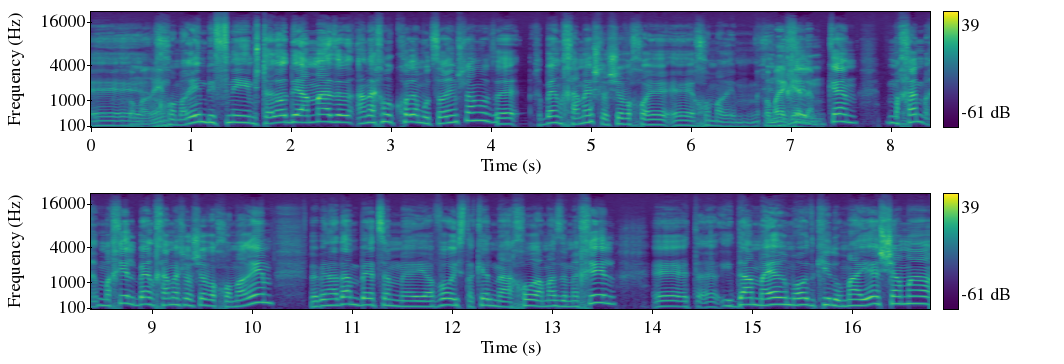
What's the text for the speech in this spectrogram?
אה, חומרים? חומרים בפנים, שאתה לא יודע מה זה, אנחנו, כל המוצרים שלנו זה בין 5 ל-7 חומרים. חומרי מכיל- גלם. כן, מכיל בין 5 ל-7 חומרים, ובן אדם בעצם אה, יבוא, יסתכל מאחורה מה זה מכיל, אה, ידע מהר מאוד כאילו מה יש שם,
